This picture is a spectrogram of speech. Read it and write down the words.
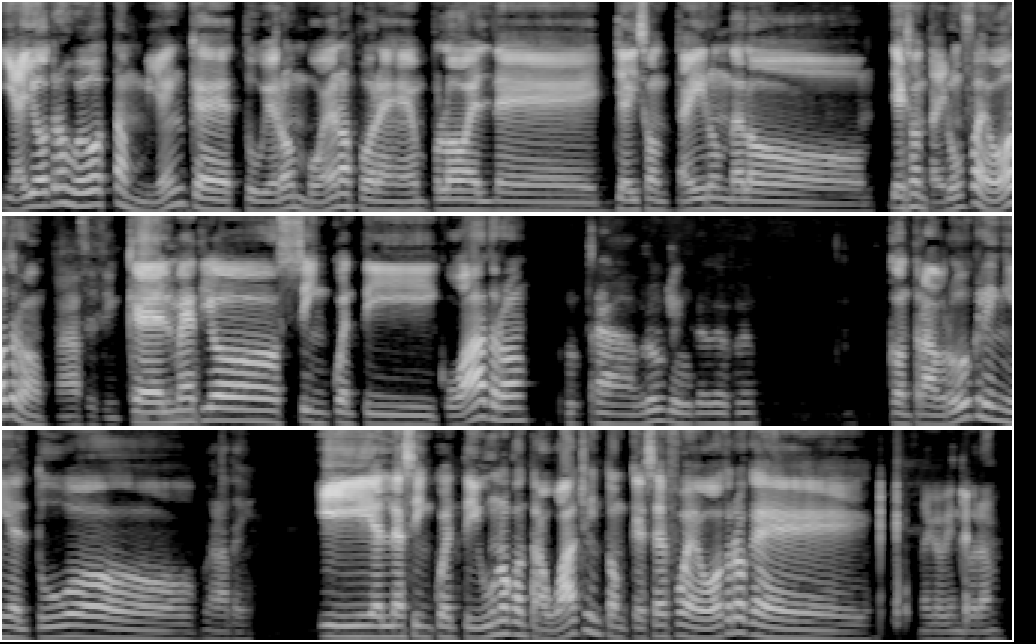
Y hay otros juegos también que estuvieron buenos, por ejemplo, el de Jason Tatum de los... Jason Tatum fue otro, ah, sí, 50. que él metió 54 Contra Brooklyn, creo que fue. contra Brooklyn y él tuvo... Espérate. Y el de 51 contra Washington, que ese fue otro que... de Kevin Durant.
